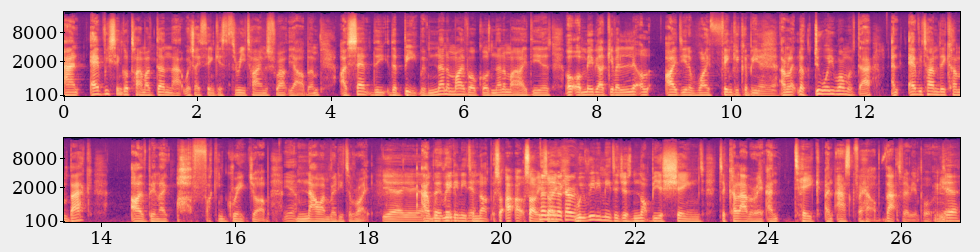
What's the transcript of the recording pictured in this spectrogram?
And every single time I've done that, which I think is three times throughout the album, I've sent the the beat with none of my vocals, none of my ideas, or, or maybe I'll give a little idea of what I think it could be. Yeah, yeah. I'm like, look, do what you want with that. And every time they come back, I've been like, oh, fucking great job. Yeah. Now I'm ready to write. Yeah, yeah, yeah. And we They- they really can- need to not. So, uh, uh, sorry, No, no, sorry. no, carry on. we really need to just not be ashamed to collaborate and take and ask for help. That's very important. Yeah.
